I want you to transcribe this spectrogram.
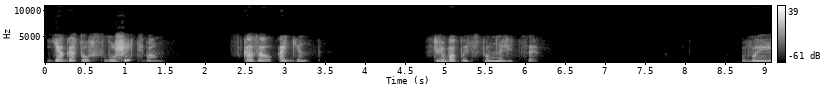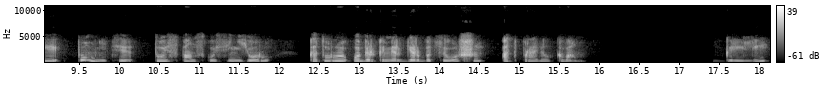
я готов служить вам, сказал агент с любопытством на лице. Вы помните ту испанскую сеньору, которую оберкамергер Бациоши отправил к вам? Грили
